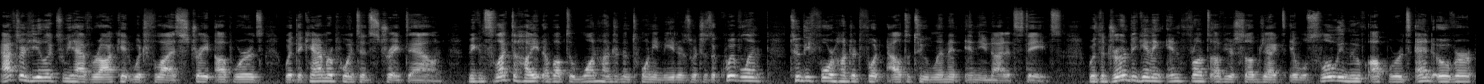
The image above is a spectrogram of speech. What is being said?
After Helix, we have Rocket, which flies straight upwards with the camera pointed straight down. We can select a height of up to 120 meters, which is equivalent to the 400 foot altitude limit in the United States. With the drone beginning in front of your subject, it will slowly move upwards and over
